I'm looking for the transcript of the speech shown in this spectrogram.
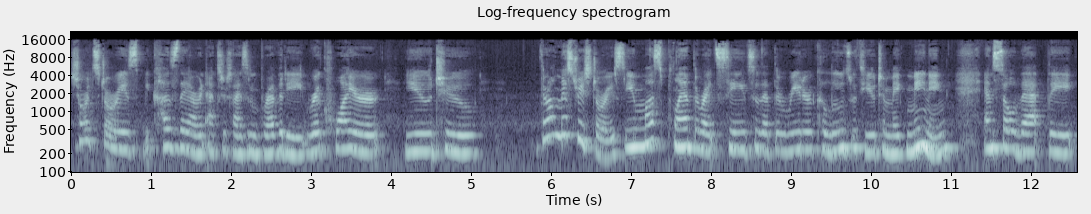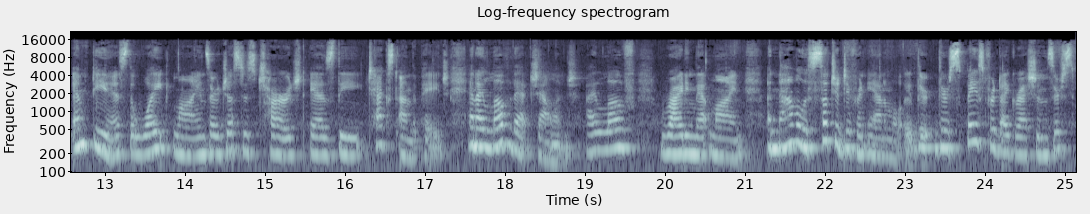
Short stories, because they are an exercise in brevity, require you to they're all mystery stories. You must plant the right seed so that the reader colludes with you to make meaning, and so that the emptiness, the white lines, are just as charged as the text on the page. And I love that challenge. I love writing that line. A novel is such a different animal. There, there's space for digressions. There's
